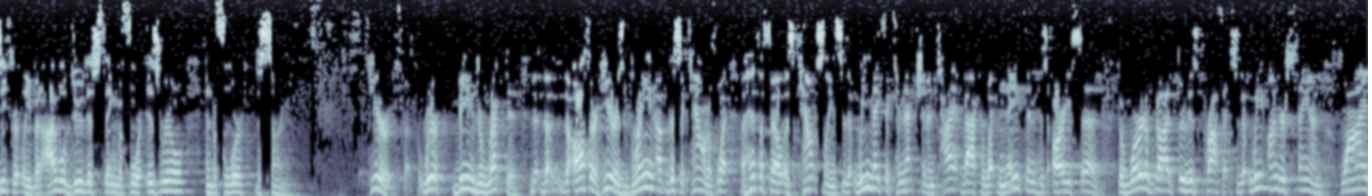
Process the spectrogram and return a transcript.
secretly, but I will do this thing before Israel and before the sun. Here, we're being directed. The, the, the, author here is bringing up this account of what Ahithophel is counseling so that we make the connection and tie it back to what Nathan has already said, the Word of God through his prophet, so that we understand why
